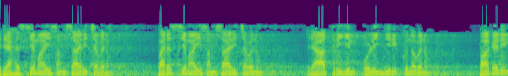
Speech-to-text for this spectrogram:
രഹസ്യമായി സംസാരിച്ചവനും പരസ്യമായി സംസാരിച്ചവനും രാത്രിയിൽ ഒളിഞ്ഞിരിക്കുന്നവനും പകലിൽ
